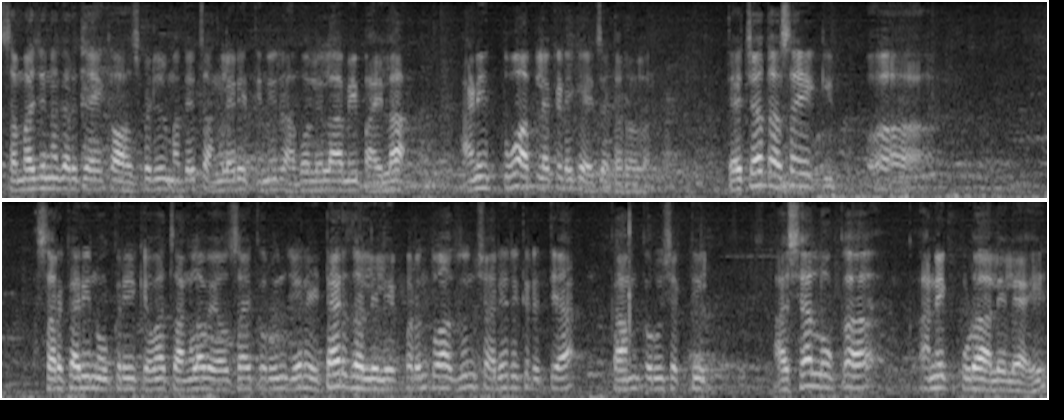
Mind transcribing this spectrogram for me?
संभाजीनगरच्या एका हॉस्पिटलमध्ये चांगल्या रीतीने राबवलेला आम्ही पाहिला आणि तो आपल्याकडे घ्यायचं ठरवलं. त्याच्यात असं आहे की सरकारी नोकरी किंवा चांगला व्यवसाय करून जे रिटायर झालेले परंतु अजून शारीरिकरित्या काम करू शकतील अशा लोक अनेक पुढं आलेले आहेत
